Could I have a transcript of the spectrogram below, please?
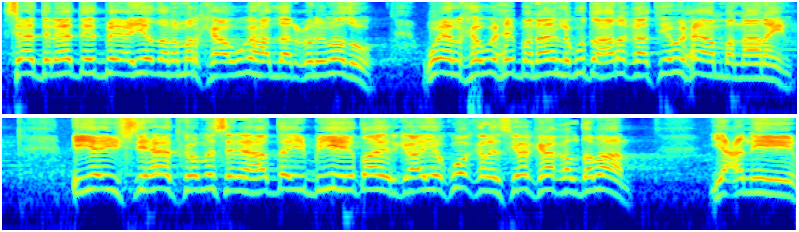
Saa daraaddeed bay iyadana markaa uga hadlaan culimmadu weelka wixii bannaan in lagu dahaaro qaatiyo wixii aan bannaanayn. Iyo ijtihaadkoo masalan hadday biyihii daahirka iyo kuwa kale iskaga kaa qaldamaan. Yacnii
